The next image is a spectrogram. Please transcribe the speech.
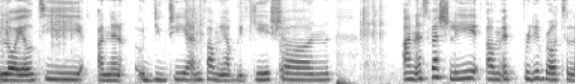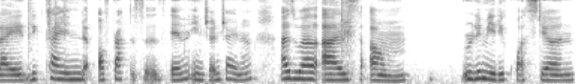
loyalty and then duty and family obligation and especially um, it really brought to light the kind of practices in ancient china as well as um, really made you question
